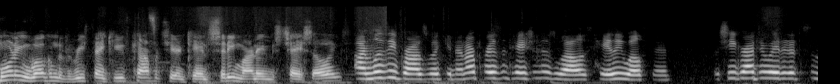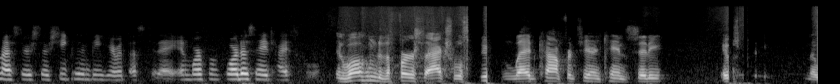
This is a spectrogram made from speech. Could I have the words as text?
morning and welcome to the Rethink Youth Conference here in Kansas City. My name is Chase Owings. I'm Lizzie Broswick, and in our presentation as well is Haley Wilson. But she graduated at semester, so she couldn't be here with us today. And we're from Fort Osage High School. And welcome to the first actual student-led conference here in Kansas City. It was pretty, you know,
